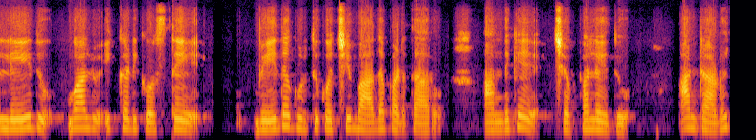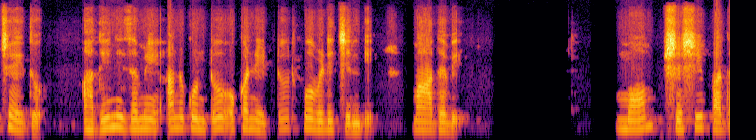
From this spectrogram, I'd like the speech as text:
లేదు వాళ్ళు ఇక్కడికి వస్తే వేద గుర్తుకొచ్చి బాధపడతారు. అందుకే చెప్పలేదు. అంటాడు చైతు. అది నిజమే అనుకుంటూ ఒక నిట్టూర్పు విడిచింది మాధవి. మామ్ శశి పద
